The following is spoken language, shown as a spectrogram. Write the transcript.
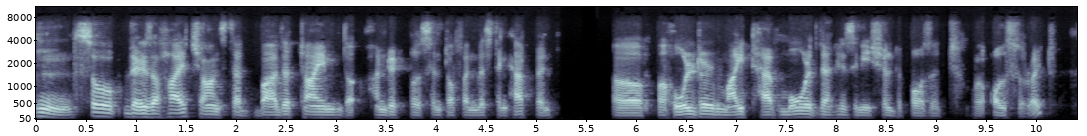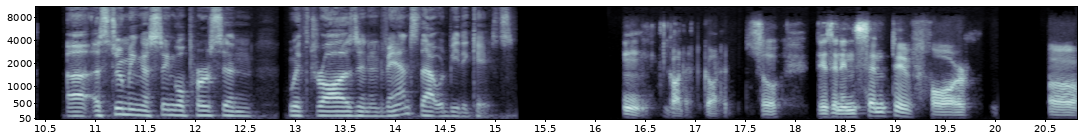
Hmm. So there is a high chance that by the time the 100% of investing happen, uh, a holder might have more than his initial deposit uh, also, right? Uh, assuming a single person withdraws in advance, that would be the case. Mm, got it, got it. So there's an incentive for uh,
